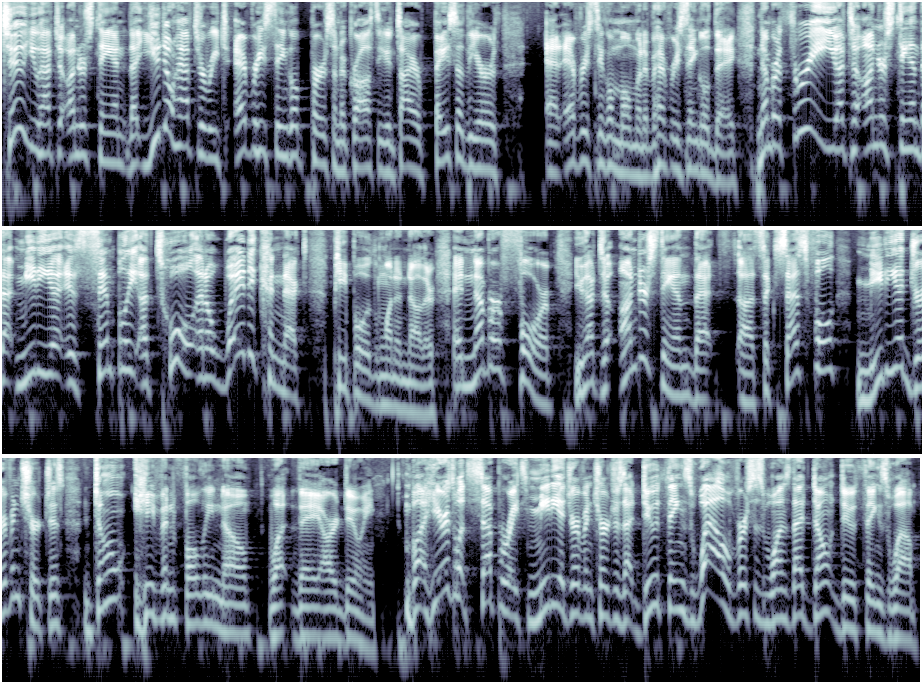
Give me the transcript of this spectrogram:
Two, you have to understand that you don't have to reach every single person across the entire face of the earth at every single moment of every single day. Number three, you have to understand that media is simply a tool and a way to connect people with one another. And number four, you have to understand that uh, successful media driven churches don't even fully know what they are doing. But here's what separates media driven churches that do things well versus ones that don't do things well.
